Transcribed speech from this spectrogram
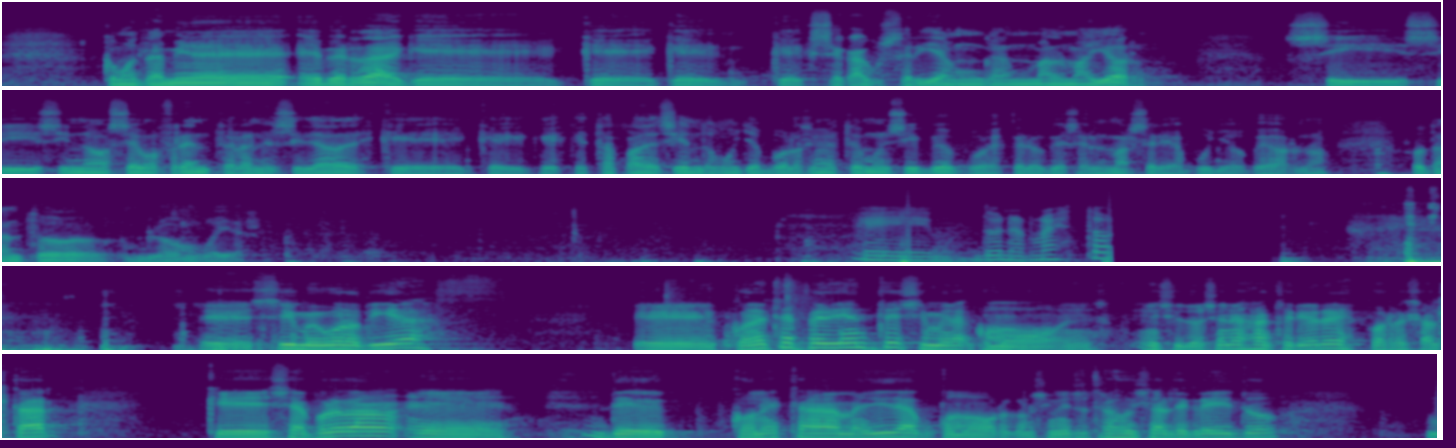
como también es, es verdad que- que se causaría un gran mal mayor si, si, si no hacemos frente a las necesidades que, que, que- que está padeciendo mucha población de este municipio, pues creo que el mar sería puño peor, ¿no? Por lo tanto, lo vamos a apoyar. Eh, don Ernesto. Eh, sí, muy buenos días. Eh, con este expediente, similar- como en, en situaciones anteriores, pues resaltar que se aprueban eh, de, con esta medida como reconocimiento extrajudicial de crédito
